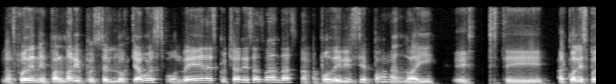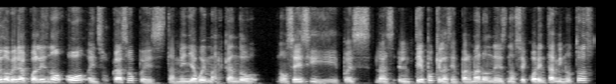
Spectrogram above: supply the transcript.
las pueden empalmar y pues lo que hago es volver a escuchar esas bandas para poder ir separando ahí, este, a cuáles puedo ver, a cuáles no, o en su caso, pues también ya voy marcando, no sé si pues las, el tiempo que las empalmaron es, no sé, 40 minutos,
